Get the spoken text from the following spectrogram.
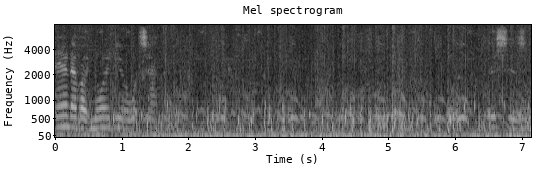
And I have like no idea what's happening. This is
